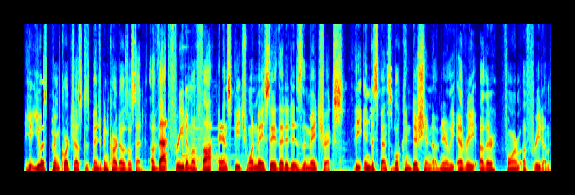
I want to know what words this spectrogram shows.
U.S. Supreme Court Justice Benjamin Cardozo said, Of that freedom of thought and speech, one may say that it is the matrix, the indispensable condition of nearly every other form of freedom.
